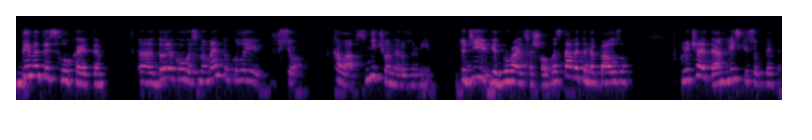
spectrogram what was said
Дивитесь, слухаєте е, до якогось моменту, коли все, колапс, нічого не розумію. Тоді відбувається, що ви ставите на паузу, включаєте англійські субтитри,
